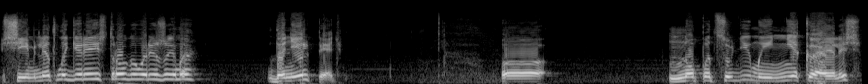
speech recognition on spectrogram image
7 лет лагерей строгого режима, Даниэль 5. Но подсудимые не каялись,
